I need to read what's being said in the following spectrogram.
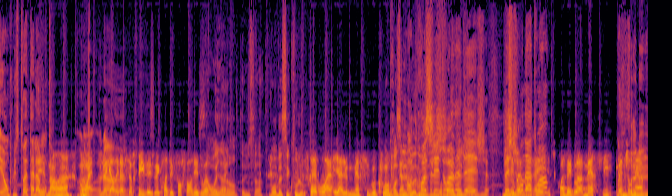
et en plus toi t'as la Eh montre. ben, Oh, ouais, je là, vais garder euh, la surprise et je vais croiser fort fort les doigts. Royal, Ouais. hein, t'as vu ça Bon bah c'est cool. Ce serait royal, merci beaucoup. On croise cas. les doigts, On croise les doigts, Nadège. Belle journée à toi. Je croise les doigts, merci. Bonne journée à Salut.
